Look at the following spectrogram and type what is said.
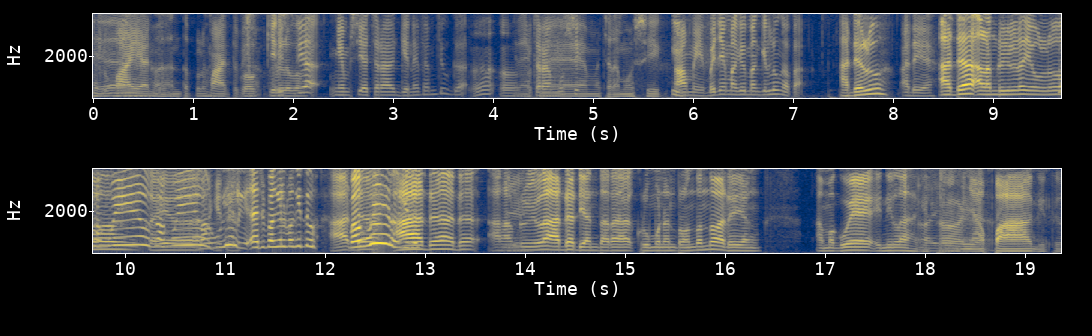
ya. Lumayan. Mantep loh. Mantep ya. Gokil Terus lu, dia nge-MC acara Gen FM juga. Heeh. acara FM, musik. Acara musik. Ame, banyak yang manggil-manggil lu nggak Pak? ada lu? Ada ya? Ada alhamdulillah ya Allah. Bang Will, Bang Will. Bang gitu. Will, ada panggil begitu. Ada, Bang Will, gitu. ada, ada. Alhamdulillah ada di antara kerumunan penonton tuh ada yang sama gue inilah Oh, gitu, iya. Oh, iya. menyapa gitu.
